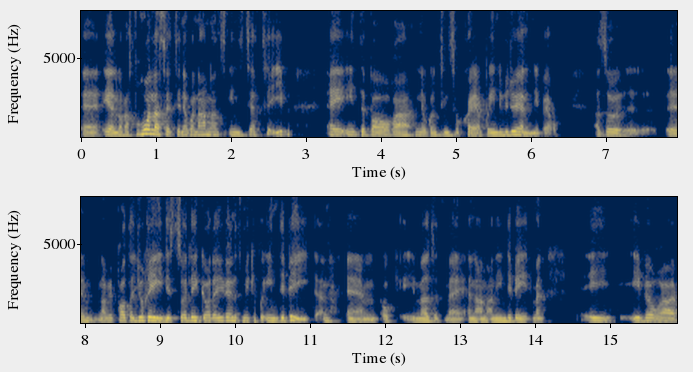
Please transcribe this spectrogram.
eh, eller att förhålla sig till någon annans initiativ är inte bara någonting som sker på individuell nivå. Alltså, eh, ehm, när vi pratar juridiskt så ligger det ju väldigt mycket på individen ehm, och i mötet med en annan individ. Men i, i, våra,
